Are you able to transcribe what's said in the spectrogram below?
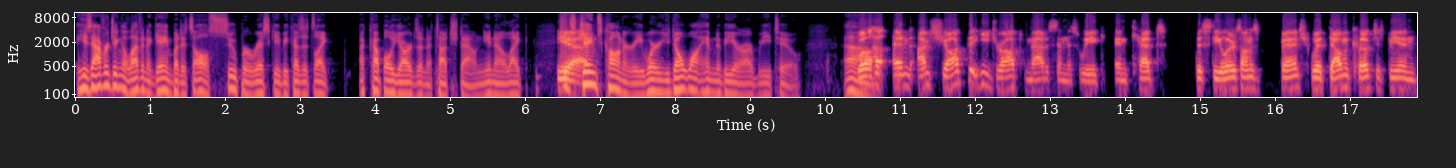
he's averaging eleven a game, but it's all super risky because it's like a couple yards and a touchdown. You know, like Yeah. it's James Connery, where you don't want him to be your RB two. Um, well, and I'm shocked that he dropped Mattison this week and kept the Steelers on his bench with Dalvin Cook just being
